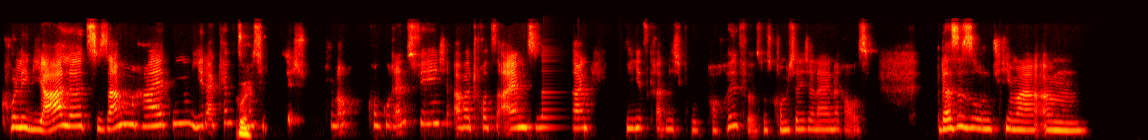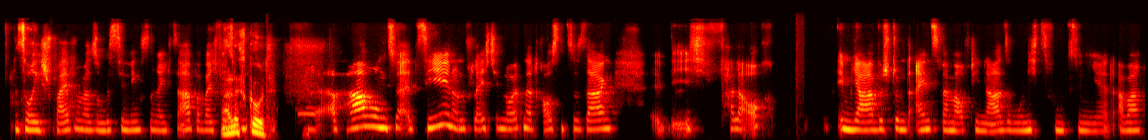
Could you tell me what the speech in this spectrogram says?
kollegiale Zusammenhalten. Jeder kämpft cool. so ein bisschen schon auch konkurrenzfähig, aber trotz allem zu sagen, mir geht es gerade nicht gut, brauche Hilfe, sonst komme ich da nicht alleine raus. Das ist so ein Thema, ähm, sorry, ich schweife mal so ein bisschen links und rechts ab, aber ich versuche Erfahrungen zu erzählen und vielleicht den Leuten da draußen zu sagen, äh, ich falle auch im Jahr bestimmt ein, zweimal auf die Nase, wo nichts funktioniert. Aber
